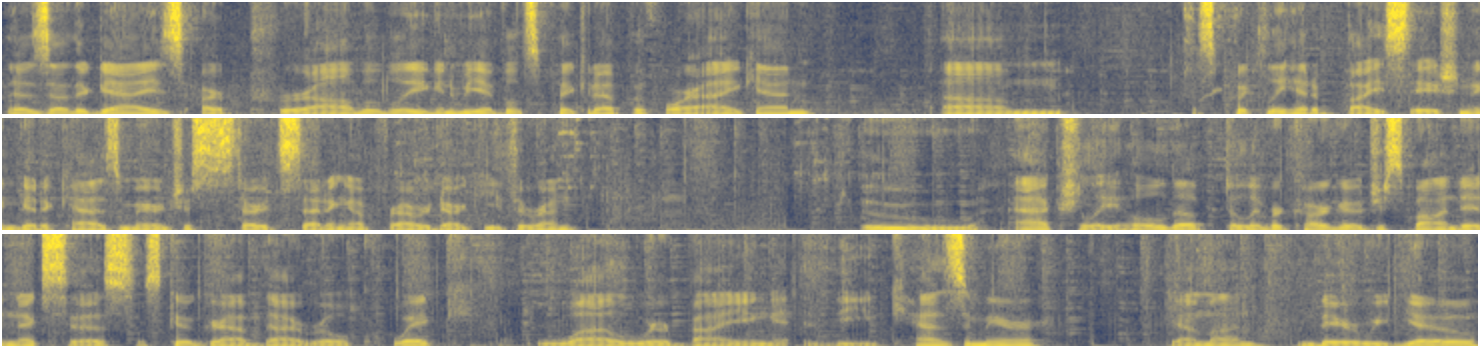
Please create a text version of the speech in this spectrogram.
those other guys are probably going to be able to pick it up before I can. Um, let's quickly hit a buy station and get a Kazimir just to start setting up for our Dark Aether run. Ooh, actually, hold up. Deliver cargo just spawned in next to us. Let's go grab that real quick while we're buying the Kazimir. Come on. There we go.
